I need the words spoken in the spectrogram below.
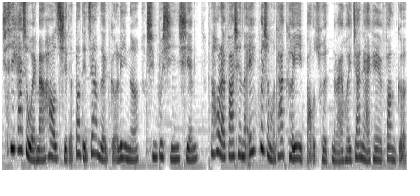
其实一开始我也蛮好奇的，到底这样的蛤蜊呢，新不新鲜？那后来发现呢，诶，为什么它可以保存，买回家你还可以放个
